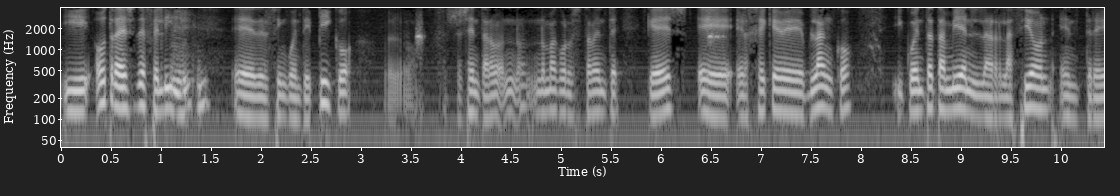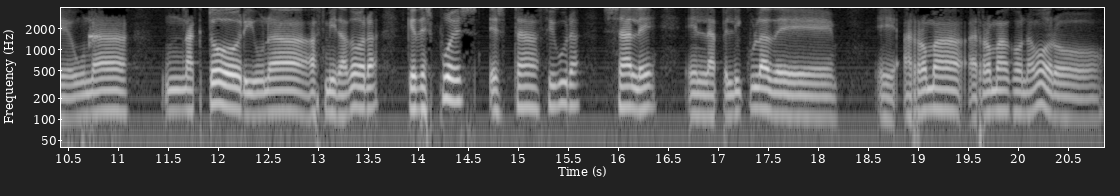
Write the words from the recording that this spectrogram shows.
Y otra es de Fellini, eh, del cincuenta y pico, eh, 60, no, no, no me acuerdo exactamente, que es eh, El jeque blanco y cuenta también la relación entre una un actor y una admiradora que después esta figura sale en la película de eh, a Roma a Roma con amor o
